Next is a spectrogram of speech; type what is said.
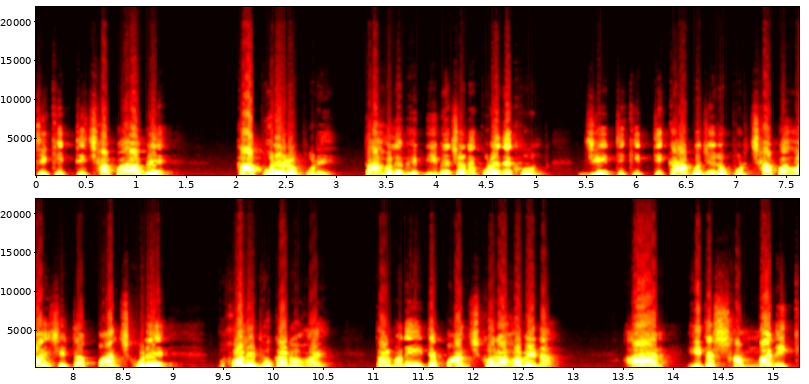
টিকিটটি ছাপা হবে কাপড়ের ওপরে। তাহলে বিবেচনা করে দেখুন, যে টিকিটটি কাগজের ওপর ছাপা হয়, সেটা পাঁচ করে হলে ঢোকানো হয়। তার মানে এটা পাঞ্চ করা হবে না। আর এটা সাম্মানিক।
